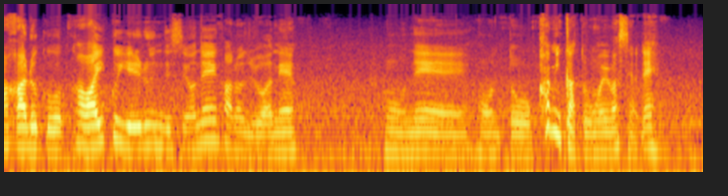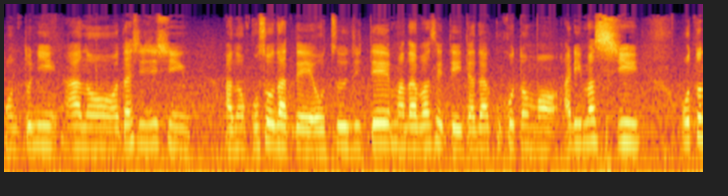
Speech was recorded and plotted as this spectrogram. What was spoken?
明るく可愛く言えるんですよね彼女はね。もうね本当神かと思いますよね。本当にあの私自身あの子育てを通じて学ばせていただくこともありますし大人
